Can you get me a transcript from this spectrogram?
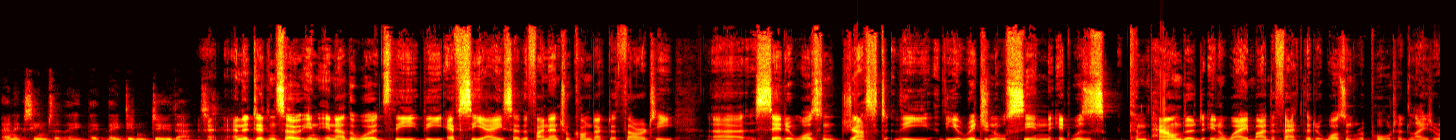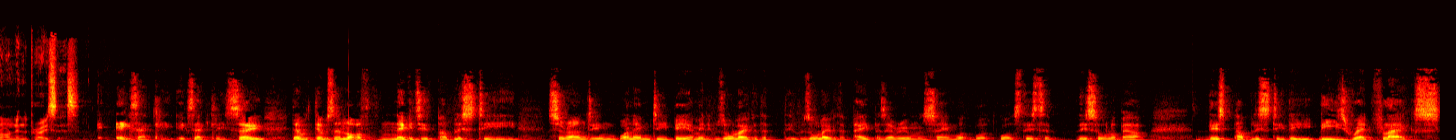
and it seems that they, they, didn't do that. And it didn't. So, in, in other words, the, the FCA, so the Financial Conduct Authority, uh, said it wasn't just the the original sin; it was compounded in a way by the fact that it wasn't reported later on in the process. Exactly, exactly. So there, there was a lot of negative publicity surrounding 1MDB. I mean, it was all over the it was all over the papers. Everyone was saying, "What what what's this uh, this all about?" This publicity, the, these red flags,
